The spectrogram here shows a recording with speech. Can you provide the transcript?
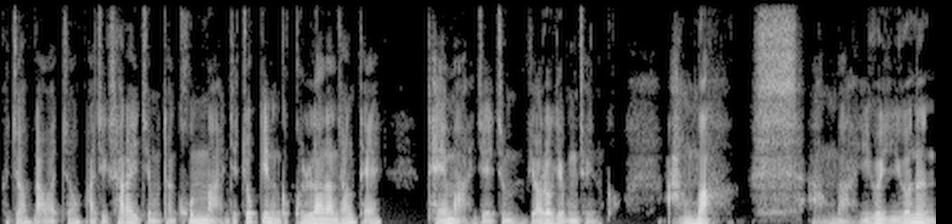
그죠? 나왔죠? 아직 살아있지 못한 곤마, 이제 쫓기는 거, 곤란한 상태. 대마, 이제 좀 여러 개 뭉쳐 있는 거. 악마, 악마. 이거, 이거는,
